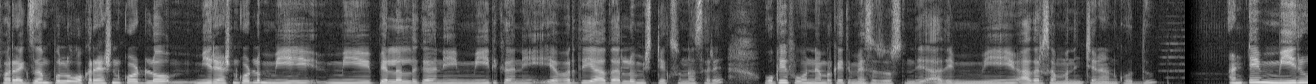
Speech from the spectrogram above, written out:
ఫర్ ఎగ్జాంపుల్ ఒక రేషన్ కార్డులో మీ రేషన్ కార్డులో మీ మీ పిల్లలది కానీ మీది కానీ ఎవరిది ఆధార్లో మిస్టేక్స్ ఉన్నా సరే ఒకే ఫోన్ నెంబర్కి అయితే మెసేజ్ వస్తుంది. అది మీ ఆధార్కి సంబంధించిన అనుకోవద్దు. అంటే మీరు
